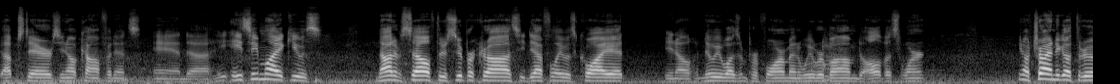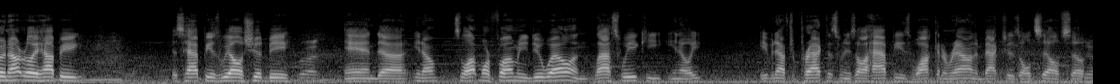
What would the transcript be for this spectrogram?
upstairs. You know, confidence, and uh, he, he seemed like he was not himself through Supercross. He definitely was quiet. You know, knew he wasn't performing. We were bummed. All of us weren't you know, trying to go through, not really happy, as happy as we all should be. Right. And uh, you know, it's a lot more fun when you do well. And last week, he, you know, he, even after practice, when he's all happy, he's walking around and back to his old self. So, Yeah.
